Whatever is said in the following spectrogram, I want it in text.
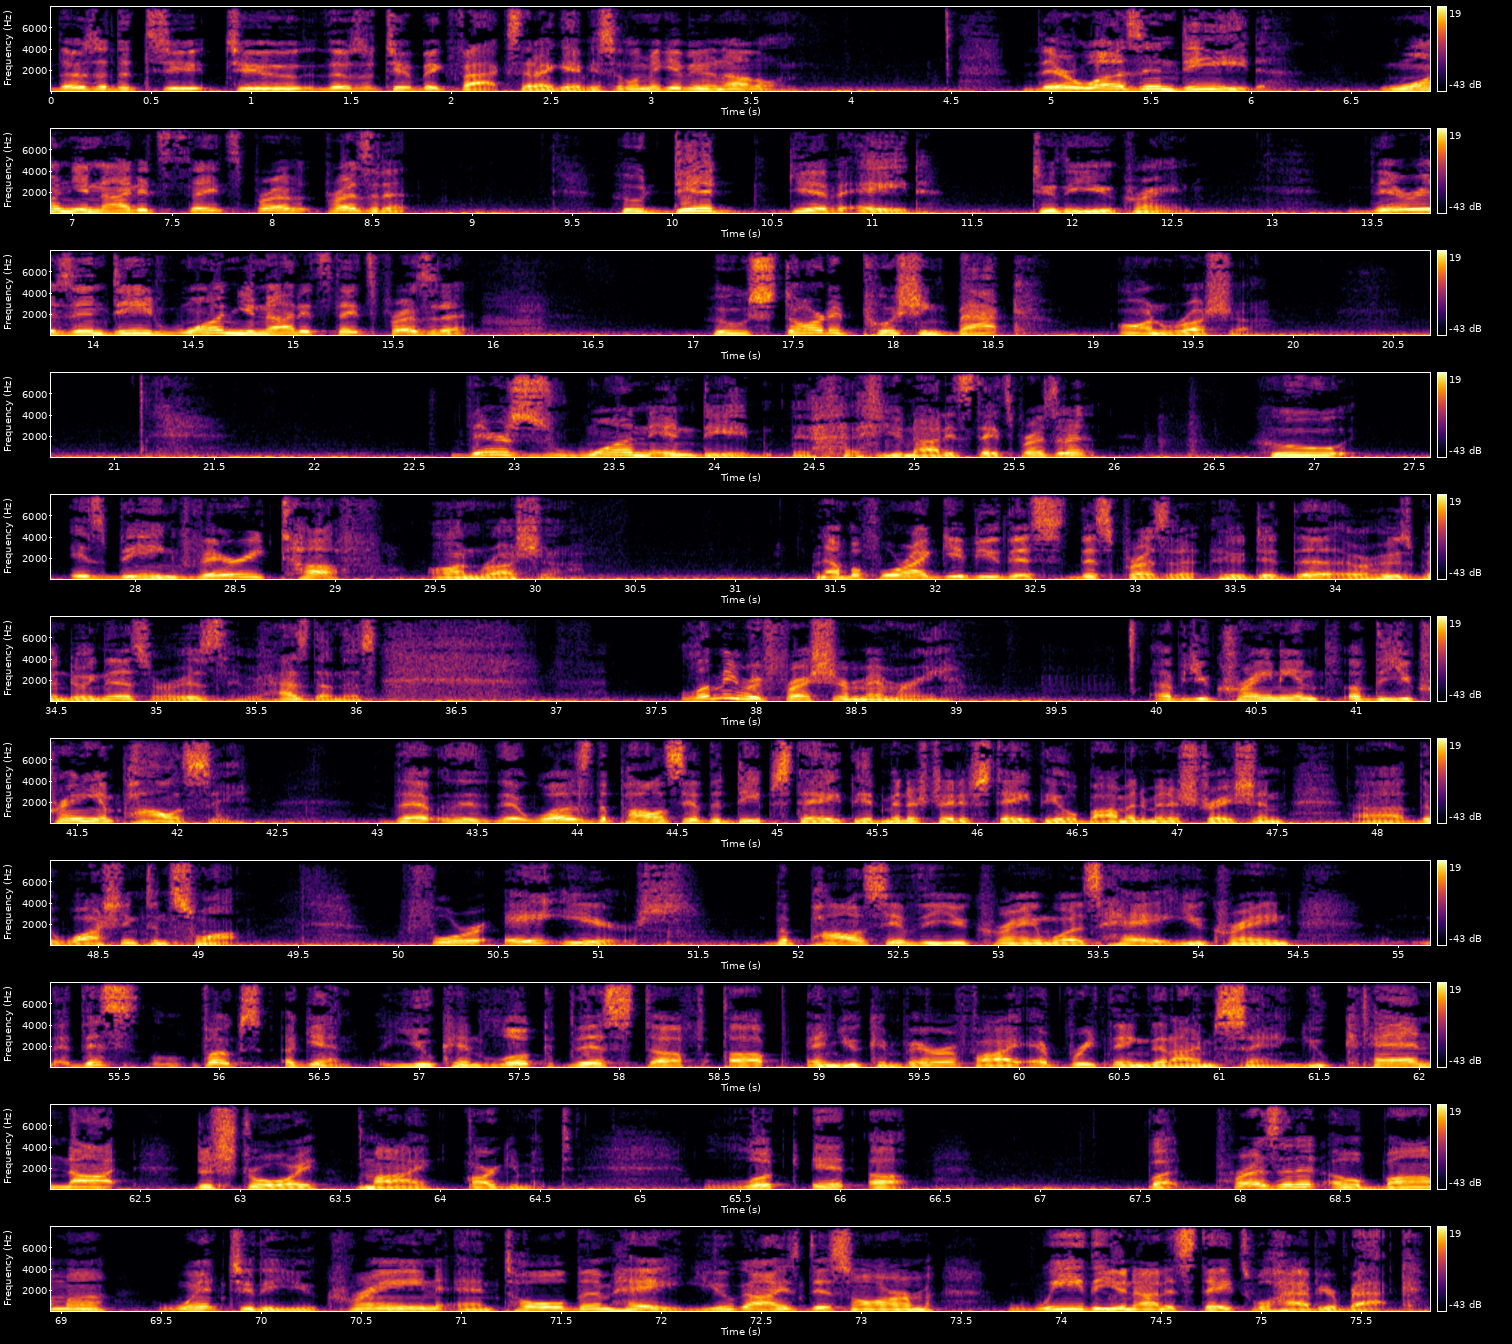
those are the two, two, those are two big facts that I gave you. So let me give you another one. There was indeed one United States pre- president who did give aid to the Ukraine. There is indeed one United States president who started pushing back on Russia. There's one indeed United States president who is being very tough on Russia. Now, before I give you this this president who did this, or who's been doing this, or is who has done this, let me refresh your memory of Ukrainian of the Ukrainian policy that that was the policy of the deep state, the administrative state, the Obama administration, uh, the Washington swamp. For eight years, the policy of the Ukraine was, "Hey, Ukraine." This, folks, again, you can look this stuff up and you can verify everything that I'm saying. You cannot destroy my argument. Look it up. But President Obama went to the Ukraine and told them, hey, you guys disarm. We, the United States, will have your back.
